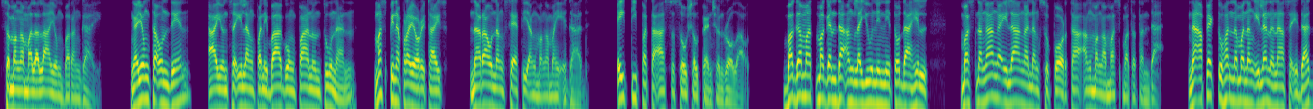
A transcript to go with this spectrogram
sa mga malalayong barangay. Ngayong taon din, ayon sa ilang panibagong panuntunan, mas pinaprioritize na raw ng SETI ang mga may edad. 80 pataas sa social pension rollout. Bagamat maganda ang layunin nito dahil mas nangangailangan ng suporta ang mga mas matatanda. Naapektuhan naman ang ilan na nasa edad,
